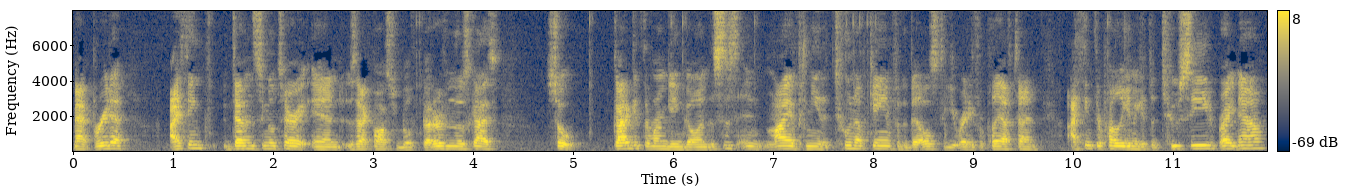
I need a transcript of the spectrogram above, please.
Matt Breida. I think Devin Singletary and Zach Moss are both better than those guys. So, got to get the run game going. This is, in my opinion, a tune-up game for the Bills to get ready for playoff time. I think they're probably going to get the two seed right now,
